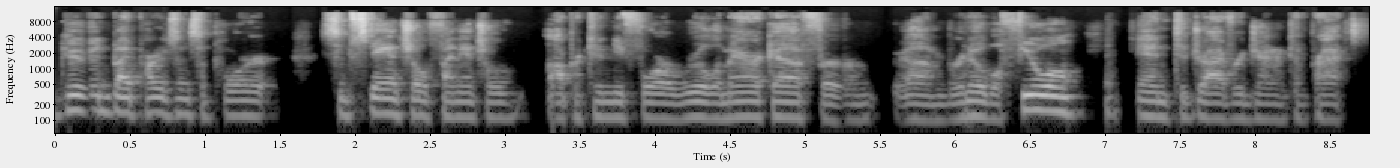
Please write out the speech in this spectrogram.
good bipartisan support, substantial financial opportunity for rural America for um, renewable fuel and to drive regenerative practices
